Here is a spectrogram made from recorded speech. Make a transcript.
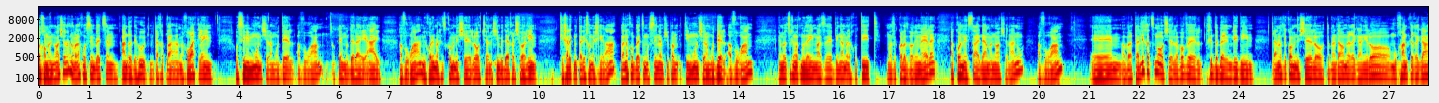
לתוך המנוע שלנו, אבל אנחנו עושים בעצם under the hood, מתחת, מאחורי הקלעים, עושים אימון של המודל עבורם, אוקיי? מודל ה-AI עבורם, יכולים להכניס כל מיני שאלות שאנשים בדרך כלל שואלים כחלק מתהליך המכירה, ואנחנו בעצם עושים להם שוב פעם את אימון של המודל עבורם. הם לא צריכים להיות מודעים מה זה בינה מלאכותית, מה זה כל הדברים האלה, הכל נעשה על ידי המנוע שלנו, עבורם. אמ, אבל התהליך עצמו של לבוא ולהתחיל לדבר עם לידים, לענות לכל מיני שאלות, הבן אדם אומר, רגע, אני לא מוכן כרגע.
